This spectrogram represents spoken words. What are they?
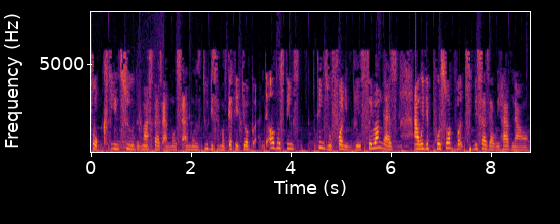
soaked into the masters. I must, I must do this. I must get a job. All those things, things will fall in place. So long as, and with the post-work visas that we have now,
